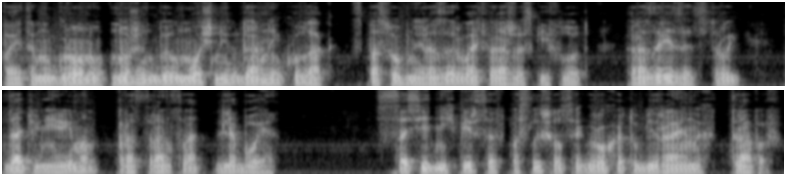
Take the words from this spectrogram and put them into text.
Поэтому Грону нужен был мощный ударный кулак, способный разорвать вражеский флот, разрезать строй, дать Униремам пространство для боя. С соседних пирсов послышался грохот убираемых трапов.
